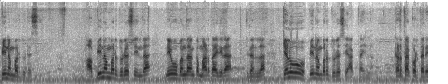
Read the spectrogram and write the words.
ಪಿ ನಂಬರ್ ದುರಸ್ತಿ ಆ ಪಿ ನಂಬರ್ ದುರಸ್ತಿಯಿಂದ ನೀವು ಬಂದ ಅಂಕ ಮಾಡ್ತಾ ಇದ್ದೀರಾ? ಇದನ್ನೆಲ್ಲ ಕೆಲವು ಪಿ ನಂಬರ್ ದುರಸ್ತಿ ಆಗ್ತಾ ಇಲ್ಲ. ಕಡತ ಕೊಡ್ತಾರೆ.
